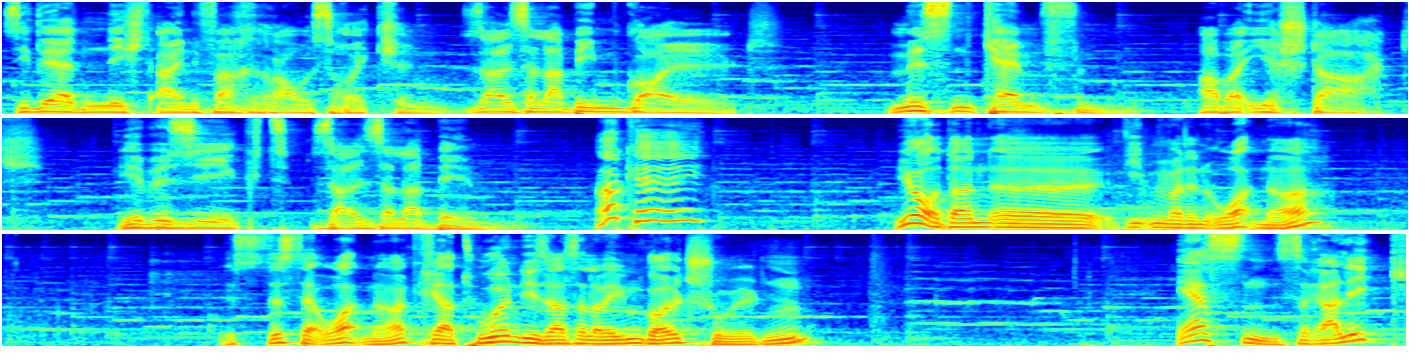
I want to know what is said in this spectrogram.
Sie werden nicht einfach rausrücken. Salsalabim Gold. Müssen kämpfen. Aber ihr stark. Ihr besiegt Salsalabim. Okay. Jo, dann äh, gib mir mal den Ordner. Ist das der Ordner? Kreaturen, die Salsalabim Gold schulden. Erstens, Ralik,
